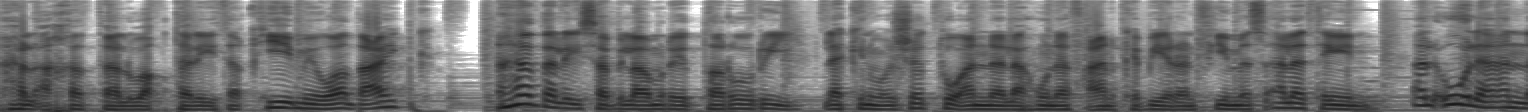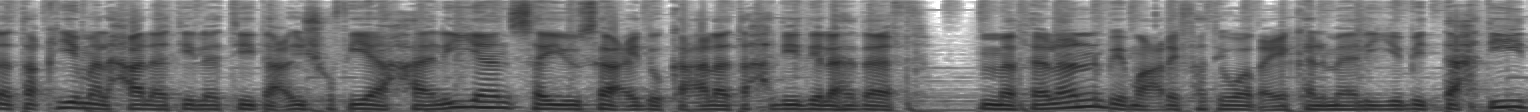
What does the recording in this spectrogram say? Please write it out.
هل أخذت الوقت لتقييم وضعك؟ هذا ليس بالأمر الضروري لكن وجدت أن له نفعا كبيرا في مسألتين. الأولى أن تقييم الحاله التي تعيش فيها حاليا سيساعدك على تحديد الأهداف. مثلا بمعرفة وضعك المالي بالتحديد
